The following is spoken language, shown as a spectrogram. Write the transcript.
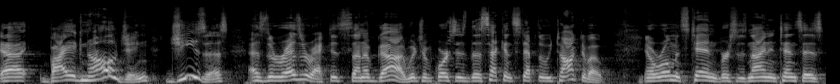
uh, by acknowledging Jesus as the resurrected Son of God, which of course is the second step that we talked about. You know, Romans 10, verses 9 and 10 says,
